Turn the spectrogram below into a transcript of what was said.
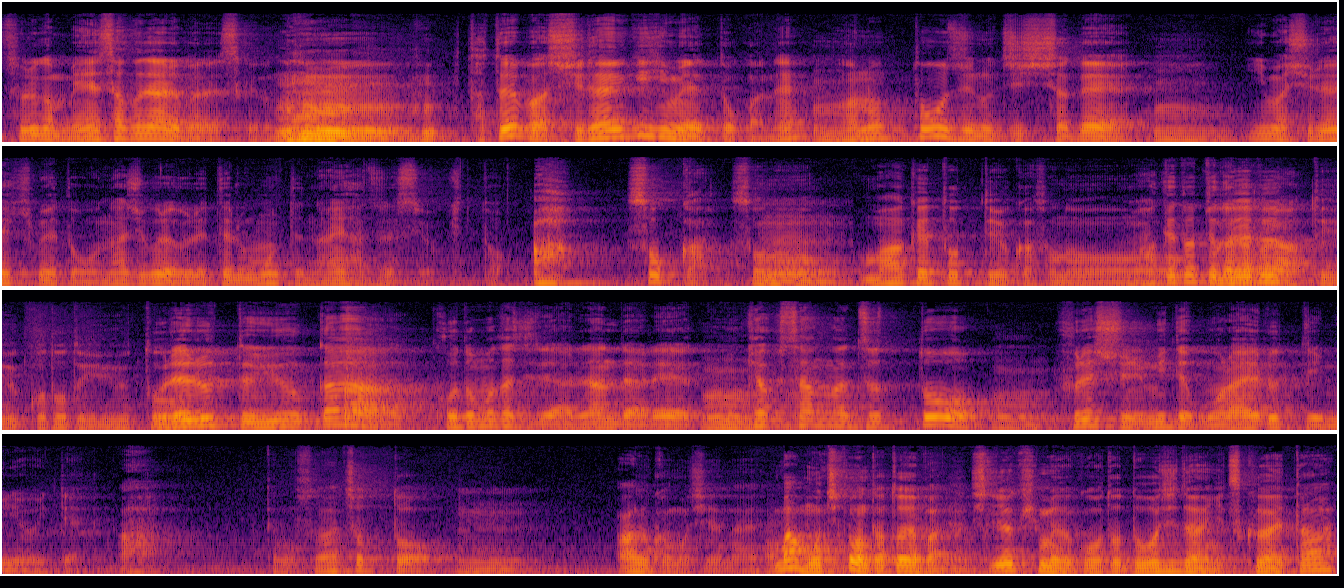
それが名作であればですけども、例えば白雪姫とかね、あの当時の実写で、今白雪姫と同じぐらい売れてるもんってないはずですよきっと。あそっか。その、マーケットっていうかそのマーケットっていうか売れるっていうことで言うと。売れるというか子供たちであれなんであれ、お客さんがずっとフレッシュに見てもらえるっていう意味において、あでもそれはちょっとあるかもしれない、まあもちろん例えば「白雪姫の子」と同時代に作られた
